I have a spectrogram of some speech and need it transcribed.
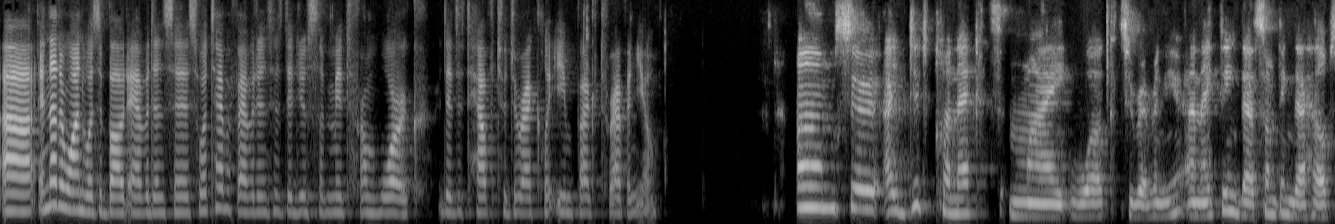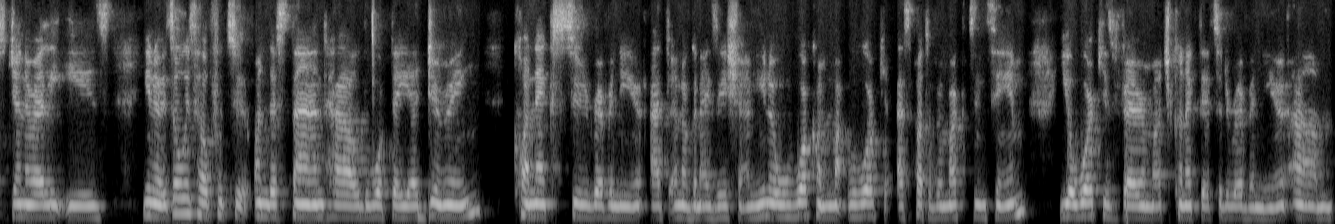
Uh, another one was about evidences. What type of evidences did you submit from work? Did it have to directly impact revenue? Um, so I did connect my work to revenue, and I think that something that helps generally is, you know, it's always helpful to understand how the work that you're doing connects to revenue at an organization. You know, we work on we work as part of a marketing team. Your work is very much connected to the revenue. Um,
